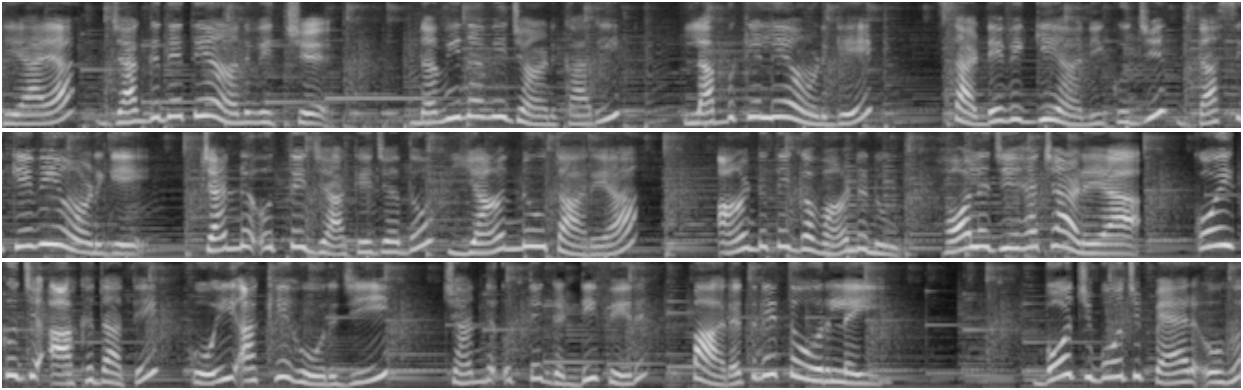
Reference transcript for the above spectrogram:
ਕੇ ਆਇਆ ਜੱਗ ਦੇ ਧਿਆਨ ਵਿੱਚ ਨਵੀਂ ਨਵੀਂ ਜਾਣਕਾਰੀ ਲੱਭ ਕੇ ਲਿਆਉਣਗੇ ਸਾਡੇ ਵਿਗਿਆਨੀ ਕੁਝ ਦੱਸ ਕੇ ਵੀ ਆਉਣਗੇ। ਚੰਨ ਉੱਤੇ ਜਾ ਕੇ ਜਦੋਂ ਯਾਨ ਨੂੰ ਉਤਾਰਿਆ, ਆਂਡ ਤੇ ਗਵਾਂਡ ਨੂੰ ਹੌਲ ਜਿਹਾ ਝਾੜਿਆ। ਕੋਈ ਕੁਝ ਆਖਦਾ ਤੇ ਕੋਈ ਆਖੇ ਹੋਰ ਜੀ, ਚੰਨ ਉੱਤੇ ਗੱਡੀ ਫੇਰ ਭਾਰਤ ਨੇ ਤੋਰ ਲਈ। ਬੋਝ ਬੋਝ ਪੈਰ ਉਹ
